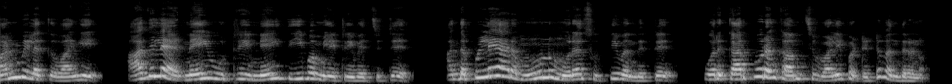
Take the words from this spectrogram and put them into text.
மண் விளக்கு வாங்கி அதுல நெய் ஊற்றி நெய் தீபம் ஏற்றி வச்சுட்டு அந்த பிள்ளையார மூணு முறை சுத்தி வந்துட்டு ஒரு கற்பூரம் காமிச்சு வழிபட்டுட்டு வந்துடணும்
